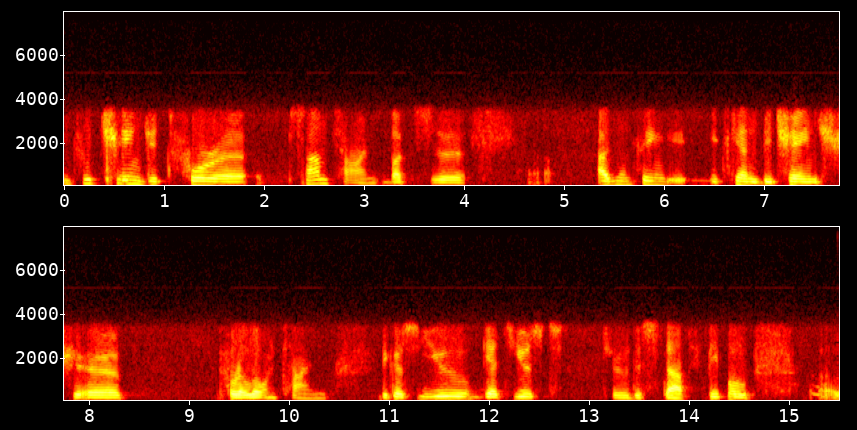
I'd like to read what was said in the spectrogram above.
it would change it for uh, some time, but uh, I don't think it can be changed uh, for a long time because you get used to the stuff. People uh,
